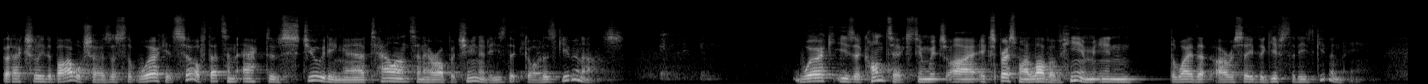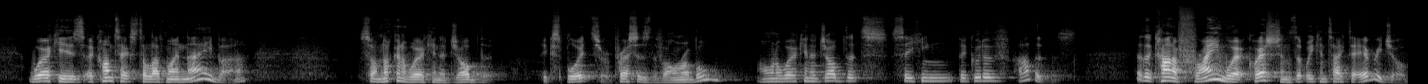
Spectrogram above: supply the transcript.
but actually, the Bible shows us that work itself, that's an act of stewarding our talents and our opportunities that God has given us. Work is a context in which I express my love of Him in the way that I receive the gifts that He's given me. Work is a context to love my neighbour, so I'm not going to work in a job that exploits or oppresses the vulnerable. I want to work in a job that's seeking the good of others. They're the kind of framework questions that we can take to every job,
